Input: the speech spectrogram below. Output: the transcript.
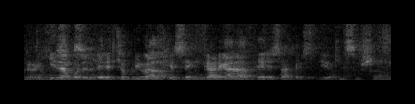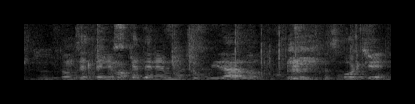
regida por el derecho privado que se encarga de hacer esa gestión. Entonces tenemos que tener mucho cuidado porque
